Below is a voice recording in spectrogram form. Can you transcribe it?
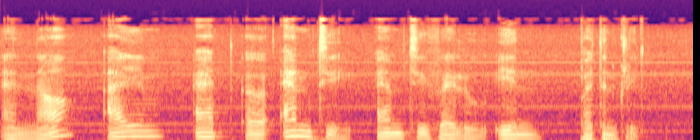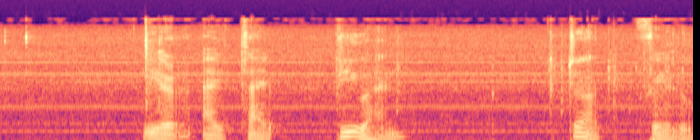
And now I am at a empty empty value in button click here I type p1 dot value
